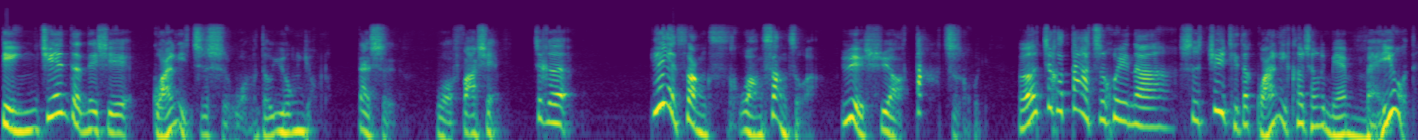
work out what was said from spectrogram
顶尖的那些管理知识我们都拥有了，但是我发现。”这个越上往上走啊，越需要大智慧，而这个大智慧呢，是具体的管理课程里面没有的。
